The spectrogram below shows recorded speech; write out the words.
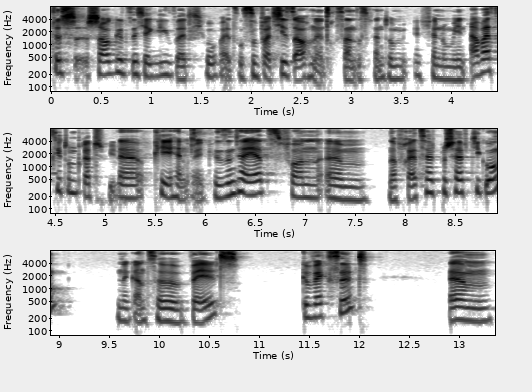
das schaukelt sich ja gegenseitig hoch. Also Sympathie ist auch ein interessantes Phänomen. Aber es geht um Brettspiele. Äh, okay, Henrik, wir sind ja jetzt von ähm, einer Freizeitbeschäftigung in eine ganze Welt gewechselt ähm,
